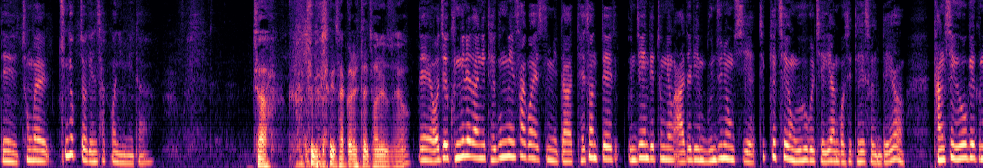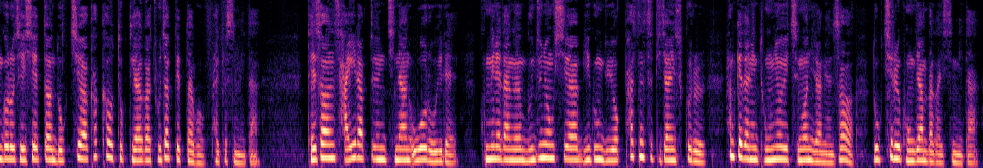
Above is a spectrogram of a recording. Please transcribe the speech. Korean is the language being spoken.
네, 정말 충격적인 사건입니다. 자, 그럼 충격적인 사건을 일단 전해주세요. 네, 어제 국민의당이 대국민 사과했습니다. 대선 때 문재인 대통령 아들인 문준용 씨의 특혜 채용 의혹을 제기한 것에 대해서인데요. 당시 의혹의 근거로 제시했던 녹취와 카카오톡 대화가 조작됐다고 밝혔습니다. 대선 4일 앞둔 지난 5월 5일에 국민의당은 문준용 씨와 미국 뉴욕 파슨스 디자인 스쿨을 함께 다닌 동료의 증언이라면서 녹취를 공개한 바가 있습니다.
